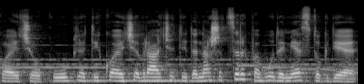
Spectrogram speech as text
koje će okupljati, koje će vraćati, da naša crkva bude mjesto gdje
